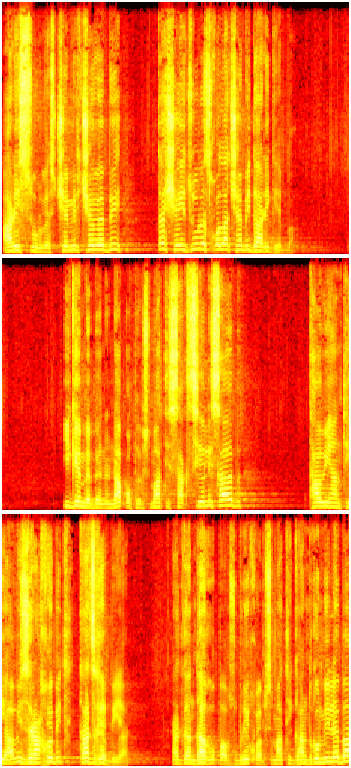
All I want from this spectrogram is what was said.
არის სურვეს ჩემი რჩევები და შეიძულეს ყველა ჩემი დარიგება. იგემებენ ناقოფებს მათი საქციელისაებ თავიანთი ავის ზრახვებით გაძღებიან, რადგან დაღუპავს ბრიყვებს მათი განდგომილება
